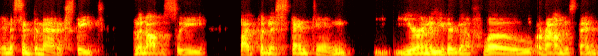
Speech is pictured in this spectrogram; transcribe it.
in a symptomatic state. And then obviously by putting a stent in, urine is either going to flow around the stent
